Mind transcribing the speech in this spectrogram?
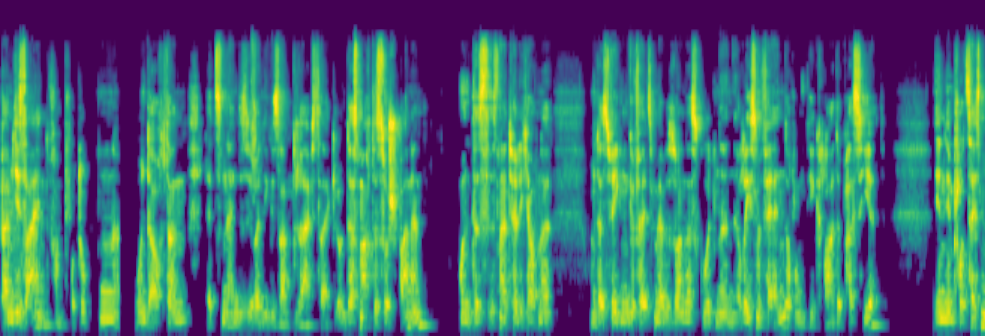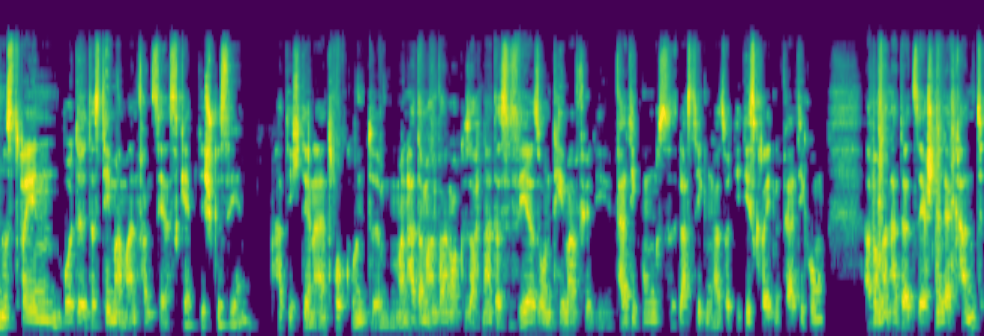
beim Design von Produkten und auch dann letzten Endes über die gesamten Lifecycle. Und das macht es so spannend. Und das ist natürlich auch eine, und deswegen gefällt es mir besonders gut, eine, eine Riesenveränderung, die gerade passiert. In den Prozessindustrien wurde das Thema am Anfang sehr skeptisch gesehen, hatte ich den Eindruck. Und äh, man hat am Anfang auch gesagt, na, das ist eher so ein Thema für die fertigungslastigen, also die diskreten Fertigungen. Aber man hat halt sehr schnell erkannt,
